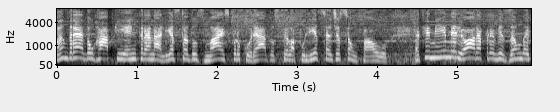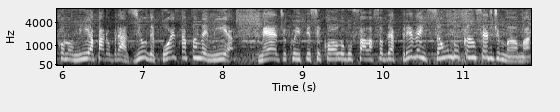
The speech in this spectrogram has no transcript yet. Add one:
André do Rap entra na lista dos mais procurados pela Polícia de São Paulo. FMI melhora a previsão da economia para o Brasil depois da pandemia. Médico e psicólogo fala sobre a prevenção do câncer de mama.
